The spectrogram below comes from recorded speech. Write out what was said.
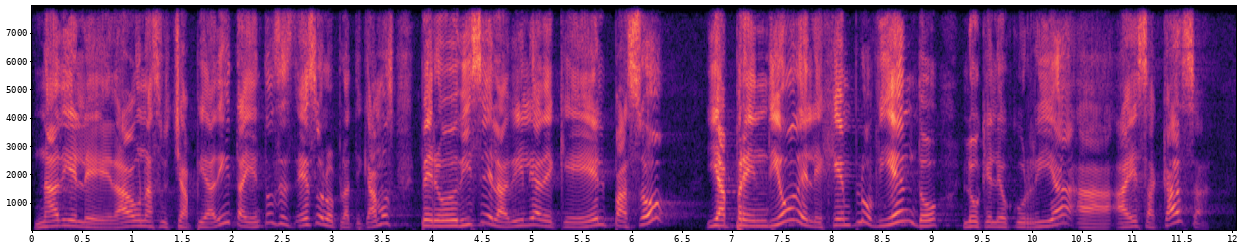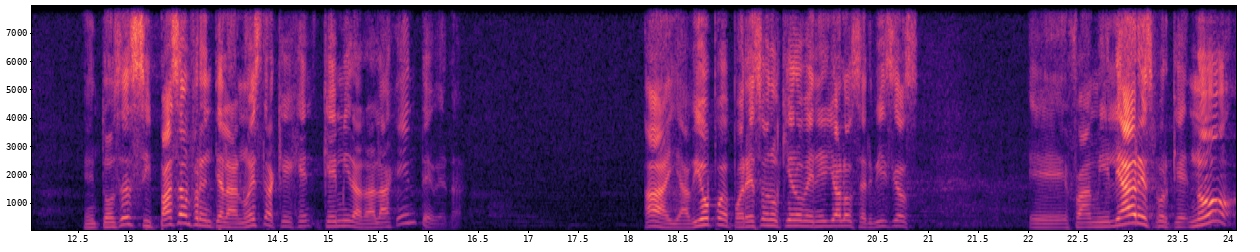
Nadie le daba una su chapeadita y entonces eso lo platicamos, pero dice la Biblia de que él pasó y aprendió del ejemplo viendo lo que le ocurría a, esa casa. Entonces, si pasan frente a la nuestra, ¿qué, mirará la gente, verdad? Ah, ya vio, pues por eso no quiero venir yo a los servicios eh, familiares, porque no,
